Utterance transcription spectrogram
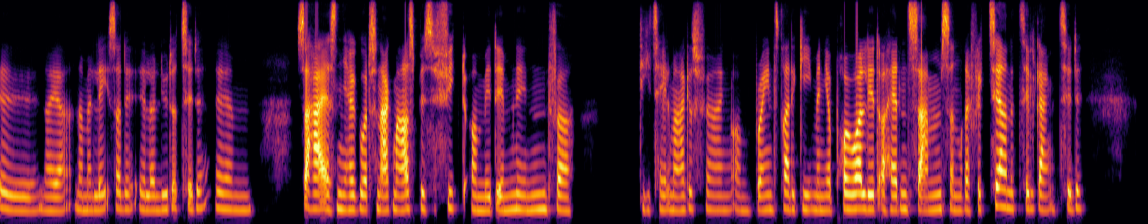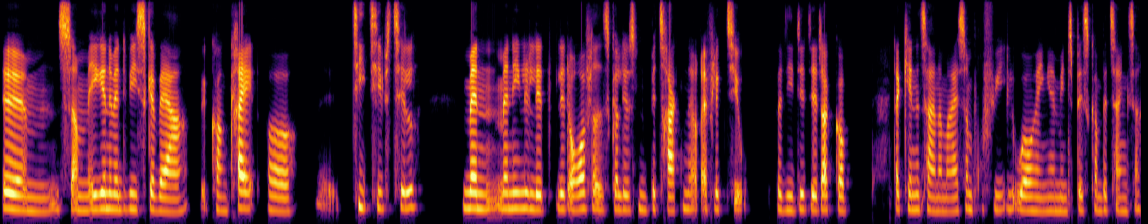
øh, når, jeg, når man læser det eller lytter til det. Øh, så har jeg sådan, jeg kan godt snakke meget specifikt om et emne inden for digital markedsføring, om brandstrategi, men jeg prøver lidt at have den samme sådan reflekterende tilgang til det, øh, som ikke nødvendigvis skal være øh, konkret og øh, 10 tips til, men, men egentlig lidt, lidt overfladisk og lidt sådan betragtende og reflektiv, fordi det er det, der går der kendetegner mig som profil, uafhængig af mine spidskompetencer.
